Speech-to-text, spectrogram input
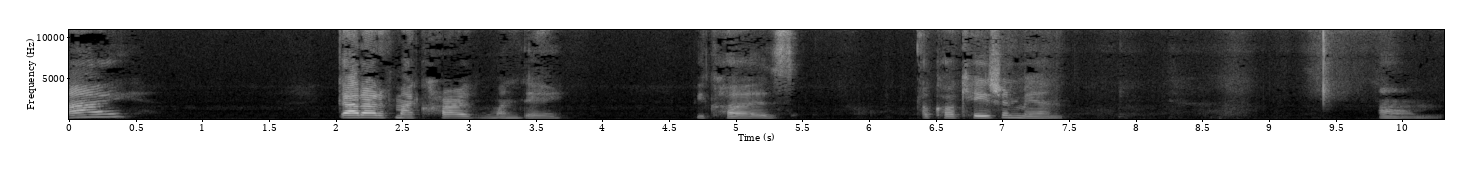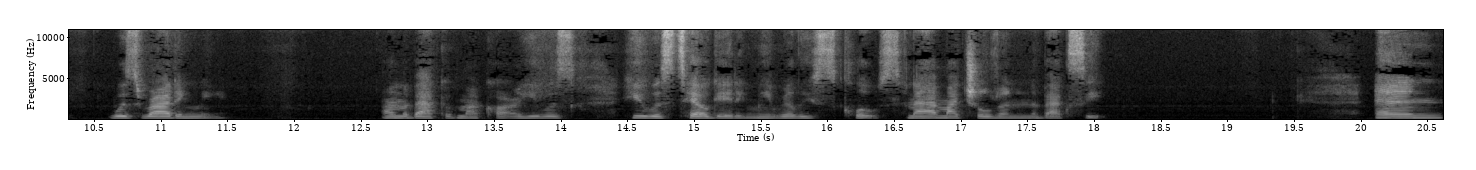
I got out of my car one day because a Caucasian man um, was riding me on the back of my car. He was he was tailgating me really close, and I had my children in the back seat. And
